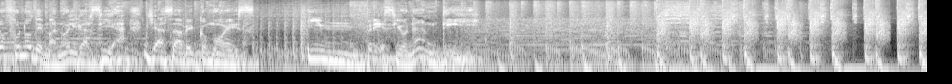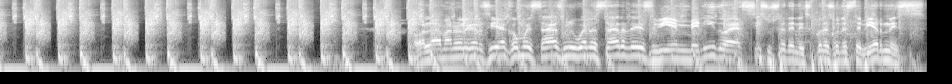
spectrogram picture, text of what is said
micrófono de Manuel García ya sabe cómo es. Impresionante. Hola Manuel García, ¿cómo estás? Muy buenas tardes. Bienvenido a Así sucede en Expreso en este viernes.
